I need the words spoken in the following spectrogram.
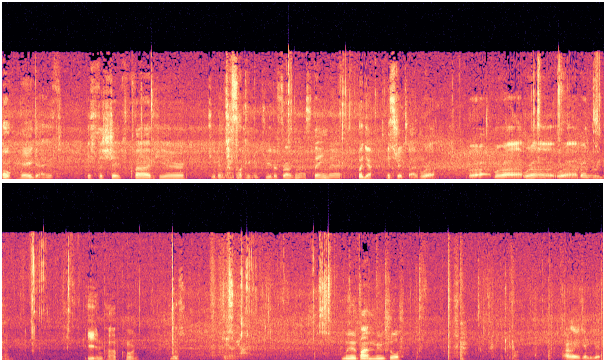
Oh, hey guys. It's the Shades 5 here. Too bad the fucking computer froze not saying that. But yeah, it's Shades 5. We're, uh, we're, uh, we're, uh, we're, uh, we're, uh, Brian, what are we doing? Eating popcorn. Yes. Yes, we are. We're gonna find mutual. I don't think it's gonna be good.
